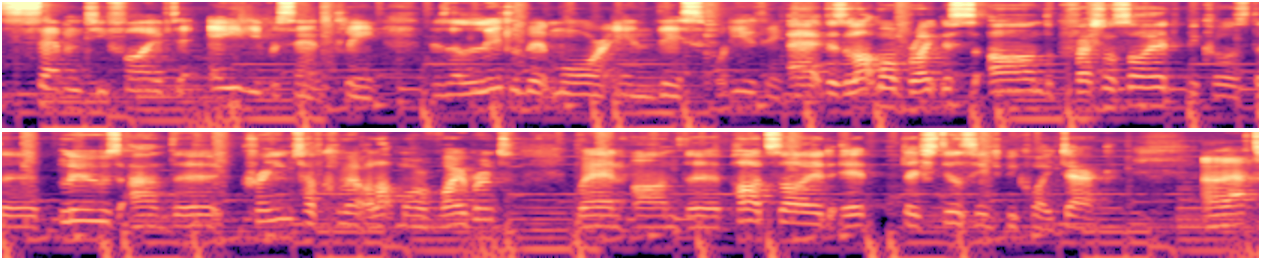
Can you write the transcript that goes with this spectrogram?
75 to 80% clean. There's a little bit more in this. What do you think? Uh, there's a lot more brightness on the professional side because the blues and the creams have come out a lot more vibrant. When on the pod side, it they still seem to be quite dark. And that's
